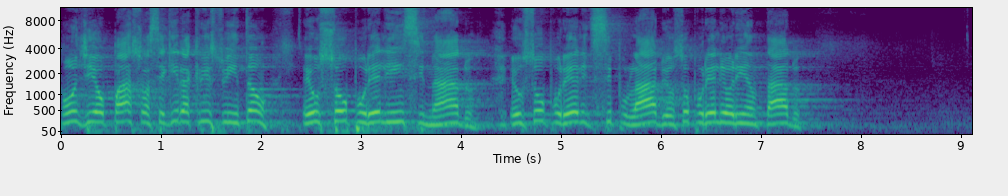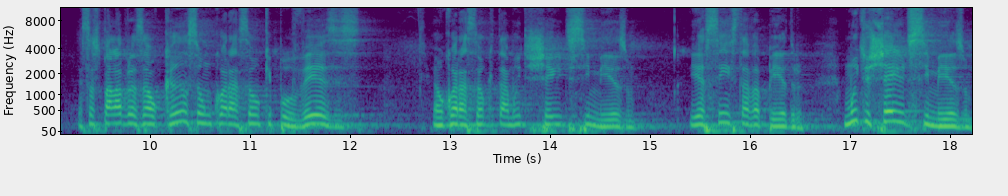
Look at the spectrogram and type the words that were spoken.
onde eu passo a seguir a Cristo e então eu sou por Ele ensinado, eu sou por Ele discipulado, eu sou por Ele orientado. Essas palavras alcançam um coração que por vezes é um coração que está muito cheio de si mesmo. E assim estava Pedro, muito cheio de si mesmo.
